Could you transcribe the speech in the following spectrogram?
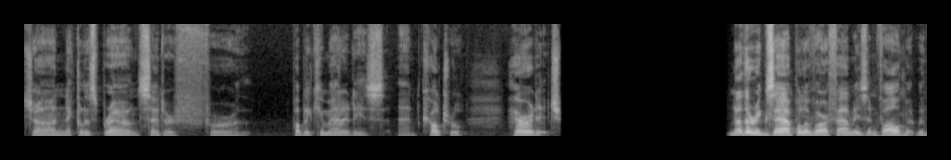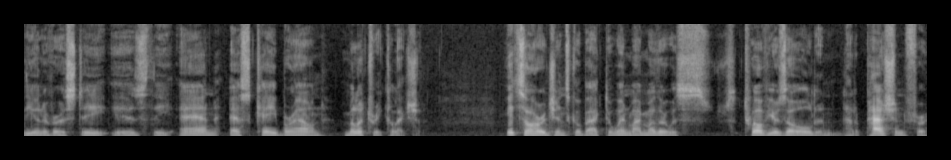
John Nicholas Brown Center for Public Humanities and Cultural Heritage. Another example of our family's involvement with the university is the Anne S.K. Brown Military Collection. Its origins go back to when my mother was 12 years old and had a passion for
